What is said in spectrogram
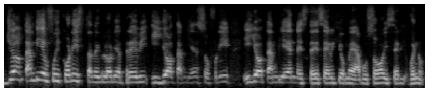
yo también fui corista de Gloria Trevi y yo también sufrí y yo también, este, Sergio me abusó y Sergio, bueno,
